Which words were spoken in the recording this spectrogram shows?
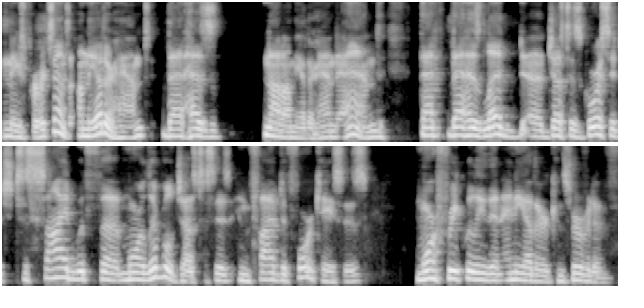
It makes perfect sense. On the other hand, that has not on the other hand, and that that has led uh, Justice Gorsuch to side with the more liberal justices in five to four cases more frequently than any other conservative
